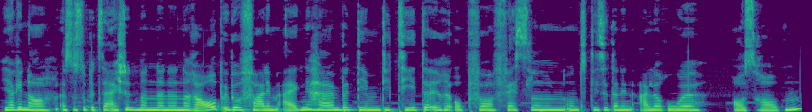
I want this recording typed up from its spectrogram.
Ja, genau. Also so bezeichnet man einen Raubüberfall im Eigenheim, bei dem die Täter ihre Opfer fesseln und diese dann in aller Ruhe ausrauben.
